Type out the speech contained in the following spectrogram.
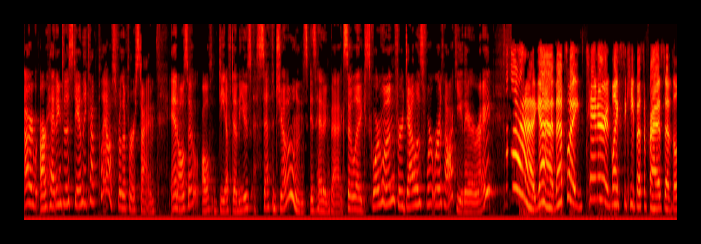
are are heading to the Stanley Cup playoffs for the first time, and also all DFW's Seth Jones is heading back. So like, score one for Dallas Fort Worth hockey there, right? Yeah, yeah. That's why Tanner likes to keep us apprised of the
